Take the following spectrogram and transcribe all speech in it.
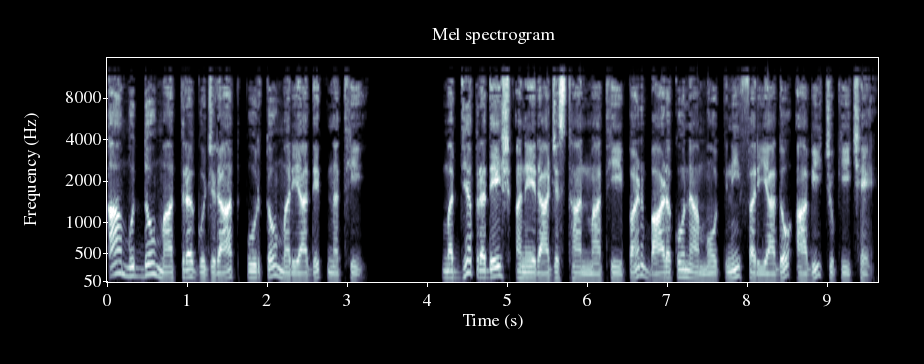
આ મુદ્દો માત્ર ગુજરાત પૂરતો મર્યાદિત નથી. મધ્યપ્રદેશ અને રાજસ્થાનમાંથી પણ બાળકોના મોતની ફરિયાદો આવી ચૂકી છે.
